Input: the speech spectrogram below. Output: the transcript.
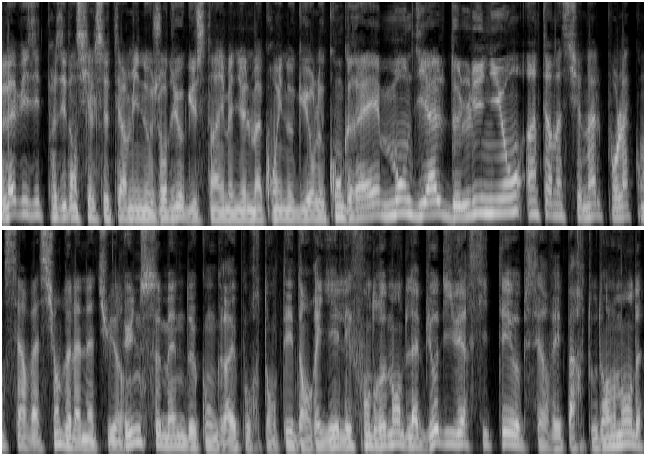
La visite présidentielle se termine aujourd'hui. Augustin Emmanuel Macron inaugure le congrès mondial de l'Union internationale pour la conservation de la nature. Une semaine de congrès pour tenter d'enrayer l'effondrement de la biodiversité observée partout dans le monde.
